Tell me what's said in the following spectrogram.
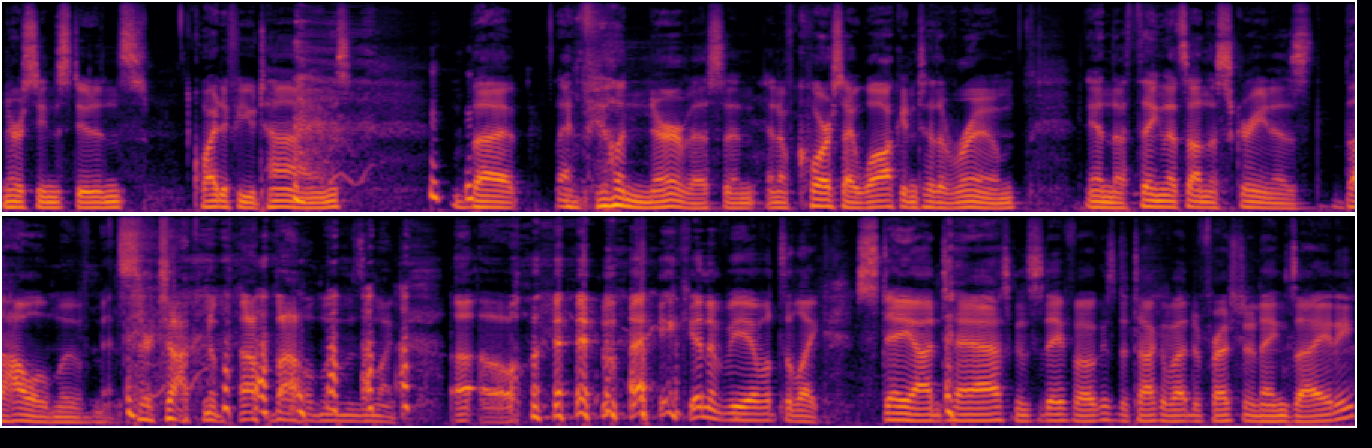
nursing students quite a few times, but I'm feeling nervous. And, and of course, I walk into the room, and the thing that's on the screen is bowel movements. They're talking about bowel movements. I'm like, uh oh, am I gonna be able to like stay on task and stay focused to talk about depression and anxiety?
